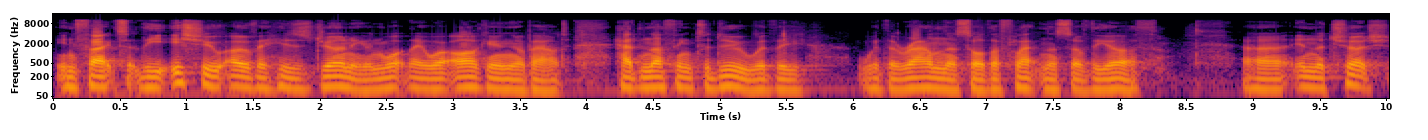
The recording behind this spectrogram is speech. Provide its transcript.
in fact, the issue over his journey and what they were arguing about had nothing to do with the, with the roundness or the flatness of the earth. Uh, in the church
